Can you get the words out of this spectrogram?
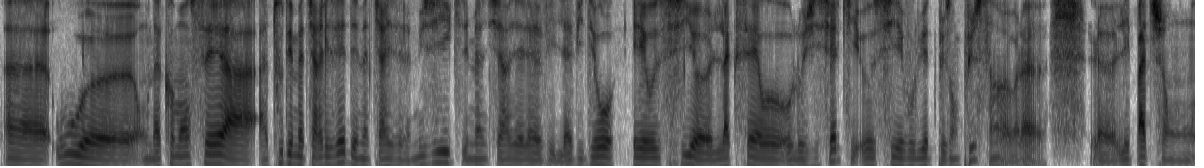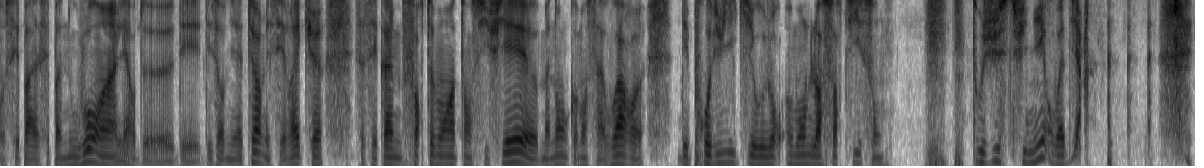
euh, où euh, on a commencé à, tout dématérialiser, dématérialiser la musique, dématérialiser la, vidéo et aussi l'accès au, logiciel qui aussi évolué de plus en plus. Hein. voilà, les patchs, c'est pas, pas nouveau, hein, l'ère de, des, ordinateurs, mais c'est vrai que ça s'est quand même fortement intensifié. maintenant, on commence à avoir des produits qui, au moment de leur sortie, sont tout juste fini, on va dire.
